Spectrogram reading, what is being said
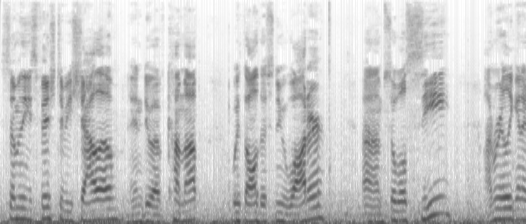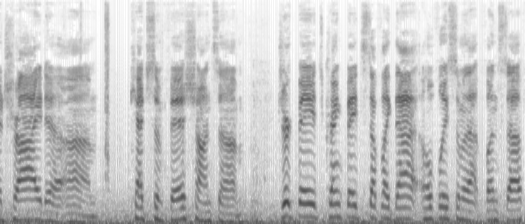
some of these fish to be shallow and to have come up with all this new water. Um, so we'll see. I'm really gonna try to um, catch some fish on some jerk baits, crankbaits, stuff like that. Hopefully some of that fun stuff.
